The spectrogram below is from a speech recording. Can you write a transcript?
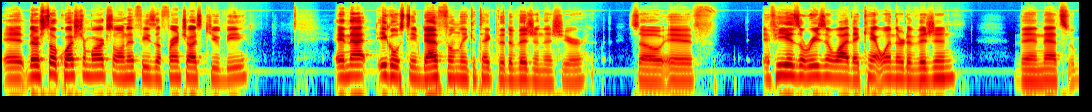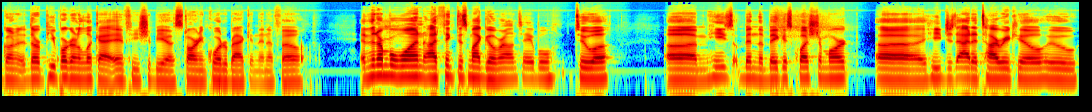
it, there's still question marks on if he's a franchise QB. And that Eagles team definitely can take the division this year. So if if he is a reason why they can't win their division, then that's gonna there people are gonna look at if he should be a starting quarterback in the NFL. And the number one, I think this might go round table. Tua, um, he's been the biggest question mark. Uh, he just added Tyreek Hill, who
